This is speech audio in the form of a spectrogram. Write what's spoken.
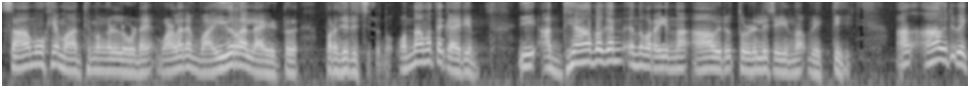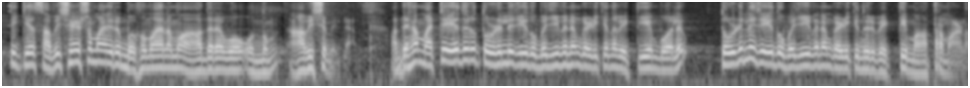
സാമൂഹ്യ മാധ്യമങ്ങളിലൂടെ വളരെ വൈറലായിട്ട് പ്രചരിച്ചിരുന്നു. ഒന്നാമത്തെ കാര്യം ഈ അധ്യാപകൻ എന്ന് പറയുന്ന ആ ഒരു തൊഴിൽ ചെയ്യുന്ന വ്യക്തി ആ- ഒരു വ്യക്തിക്ക് സവിശേഷമായ ഒരു ബഹുമാനമോ ആദരവോ ഒന്നും ആവശ്യമില്ല. അദ്ദേഹം മറ്റേതൊരു തൊഴിൽ ചെയ്ത് ഉപജീവനം കഴിക്കുന്ന വ്യക്തിയെയും പോലെ തൊഴിൽ ചെയ്ത് ഉപജീവനം കഴിക്കുന്ന ഒരു വ്യക്തി മാത്രമാണ്.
